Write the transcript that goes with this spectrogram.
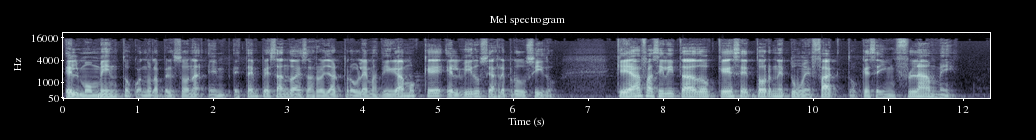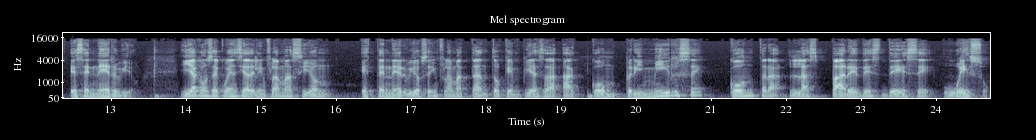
el momento cuando la persona em, está empezando a desarrollar problemas, digamos que el virus se ha reproducido, que ha facilitado que se torne tumefacto, que se inflame ese nervio y a consecuencia de la inflamación este nervio se inflama tanto que empieza a comprimirse contra las paredes de ese hueso.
